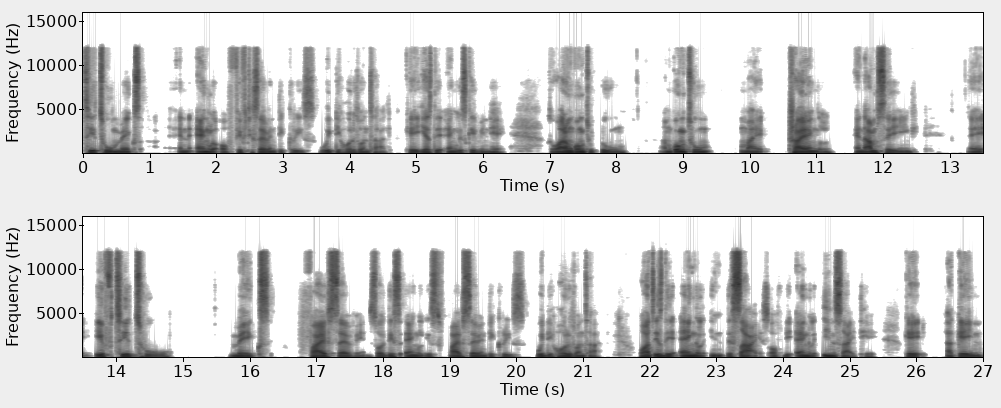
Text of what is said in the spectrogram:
T2 makes an angle of 57 degrees with the horizontal. Okay, here's the angle is given here. So what I'm going to do, I'm going to my triangle and I'm saying uh, if T2 makes 5, 7, so this angle is 5, 7 degrees with the horizontal. What is the angle in the size of the angle inside here? Okay, again,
